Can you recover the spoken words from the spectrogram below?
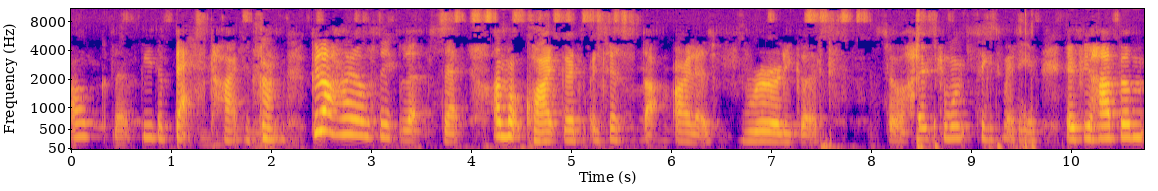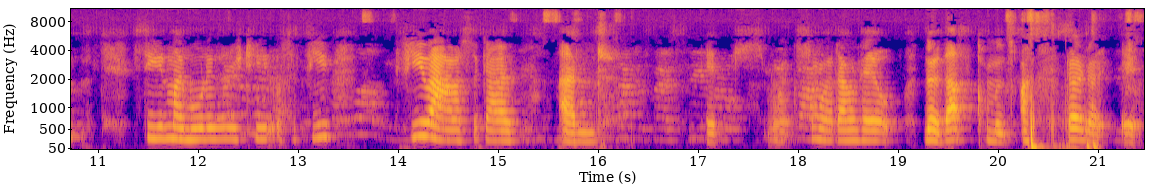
I'm gonna be the best time. I'm good and seek, let's. I'm not quite good, it's just that Isla is really good. So I hope you want to see the video. If you haven't seen my morning routine, it was a few few hours ago and it's like somewhere down here. No, that's comments. I don't know. It,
